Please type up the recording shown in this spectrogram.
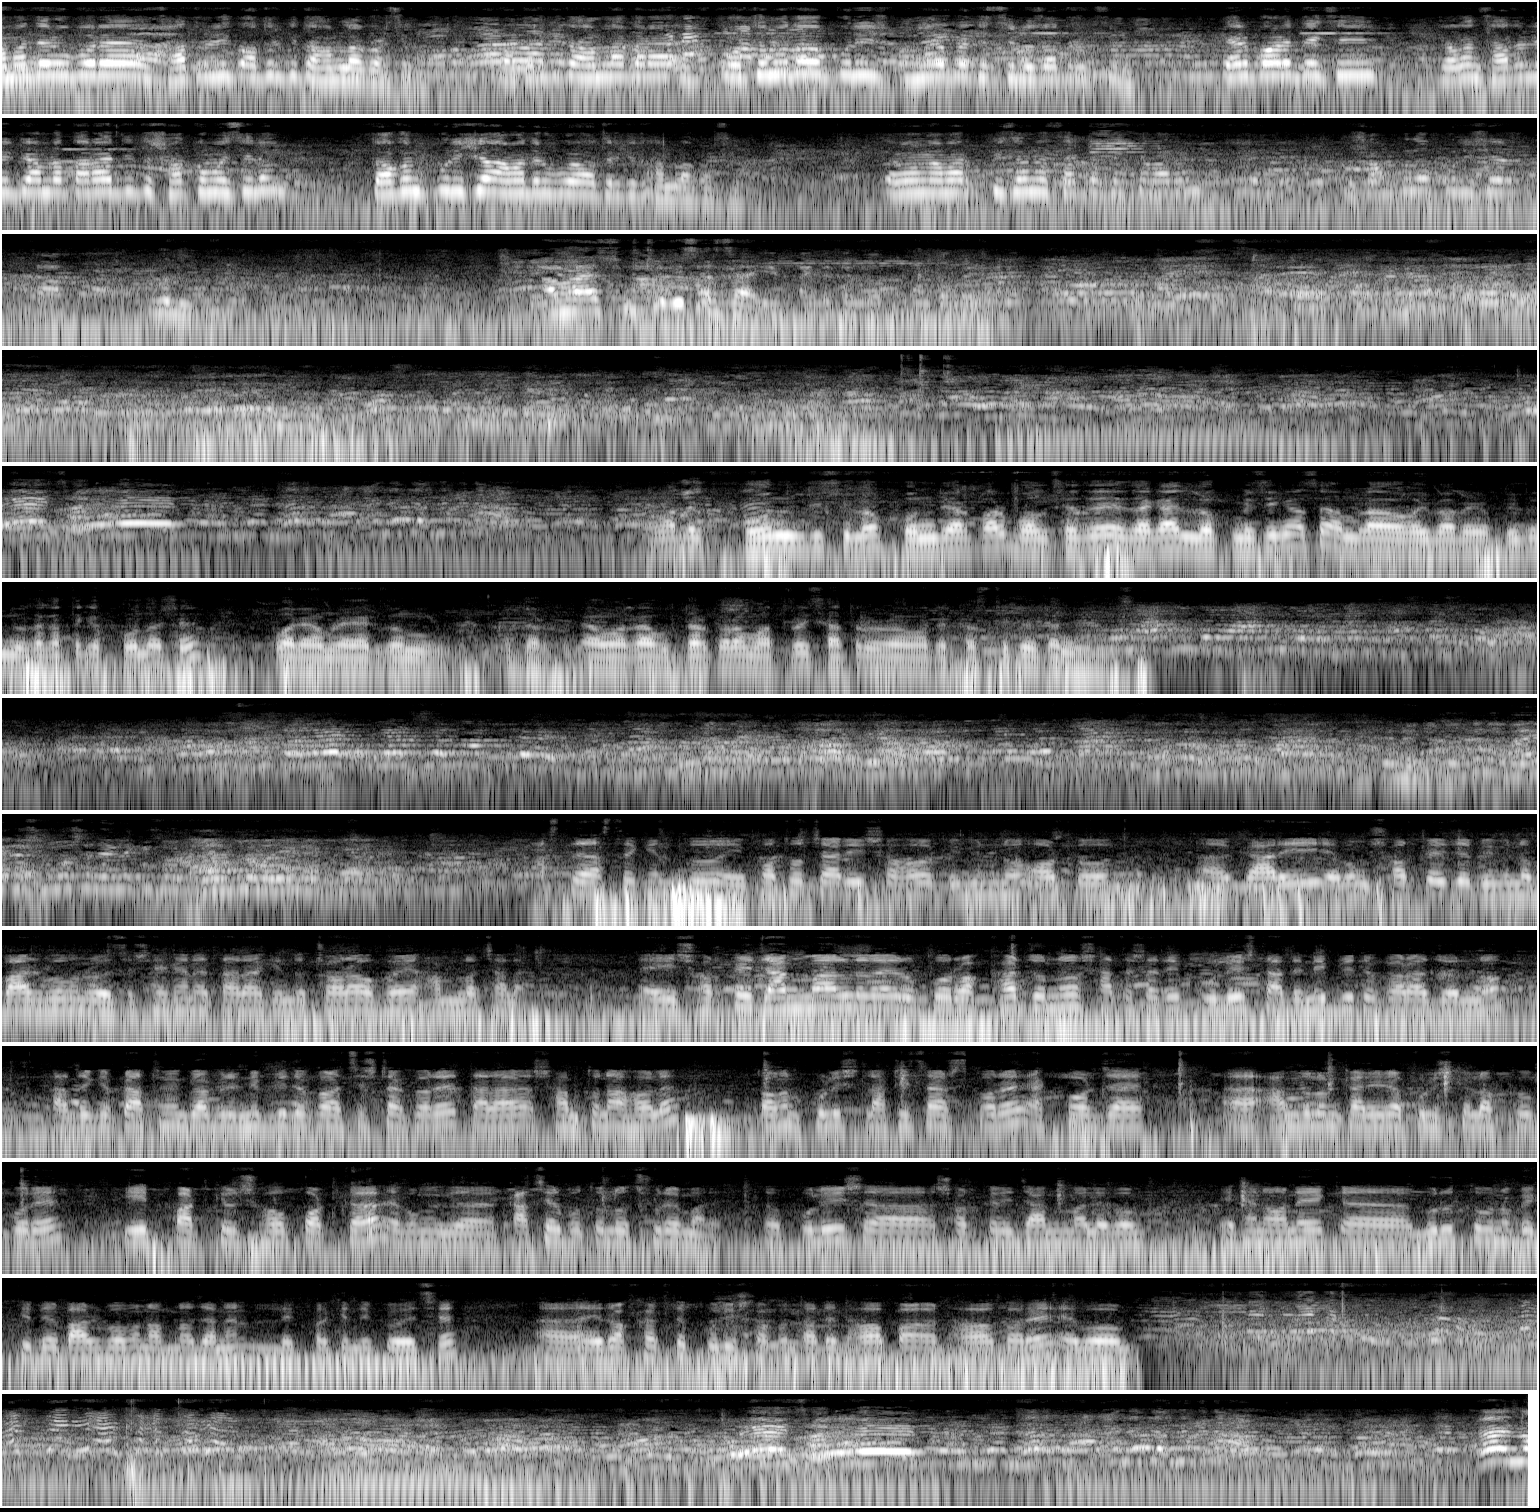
আমাদের উপরে ছাত্রলীগ অতর্কিত হামলা করছে। অতর্কিত হামলা করা প্রথমত পুলিশ নিরপেক্ষ ছিল যতটুকু ছিল। এরপরে দেখি যখন ছাত্রলীগকে আমরা তারাই দিতে সক্ষম হয়েছিলাম, তখন পুলিশও আমাদের উপরে অতর্কিত হামলা করছে। এবং আমার পিছনের সাইডটা দেখতে পারেন সবগুলো পুলিশের গুলি। আমরা বিচার চাই। আমাদের ফোন দিছিল, ফোন দেওয়ার পর বলছে যে জায়গায় লোক মিসিং আছে, আমরা ওইভাবে বিভিন্ন জায়গা থেকে ফোন আসে, পরে আমরা একজন উদ্ধার করি। আমরা উদ্ধার করা মাত্রই ছাত্ররা আমাদের কাছ থেকে এটা নিয়ে নিয়েছে আস্তে আস্তে কিন্তু এই পথচারী সহ বিভিন্ন অটো গাড়ি এবং সরকারি যে বিভিন্ন বাসভবন রয়েছে, সেখানে তারা কিন্তু চড়াও হয়ে হামলা চালায়। এই সরকারি যানমালের উপর রক্ষার জন্য, সাথে সাথে পুলিশ তাদের নিবৃত করার জন্য, তাদেরকে প্রাথমিকভাবে নিবৃত করার চেষ্টা করে, তারা শান্ত না হলে তখন পুলিশ লাঠিচার্জ করে। এক পর্যায়ে আন্দোলনকারীরা পুলিশকে লক্ষ্য করে ইট, পাটকেল সহ পটকা এবং কাচের বোতলও ছুঁড়ে মারে। তো পুলিশ সরকারি যানমাল এবং এখানে অনেক গুরুত্বপূর্ণ ব্যক্তিদের বাসভবন আপনারা জানেন লেখপার কেন্দ্রিক রয়েছে। এই রক্ষার্থে পুলিশ তখন তাদের ধাওয়া ধাওয়া করে এবং এই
